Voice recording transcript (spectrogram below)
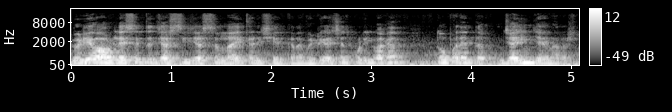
व्हिडिओ आवडले असेल तर जास्तीत जास्त लाईक आणि शेअर करा. भेटू अशाच पुढील भागात. तोपर्यंत जय हिंद जय महाराष्ट्र.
